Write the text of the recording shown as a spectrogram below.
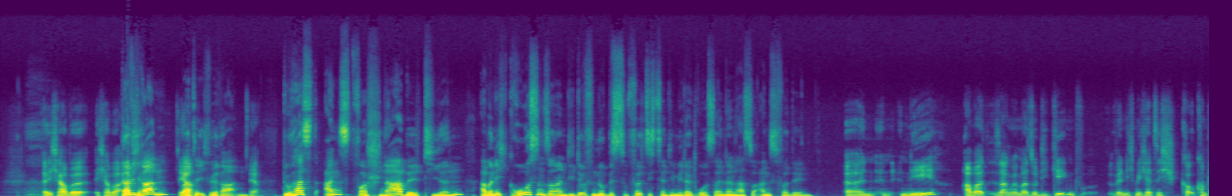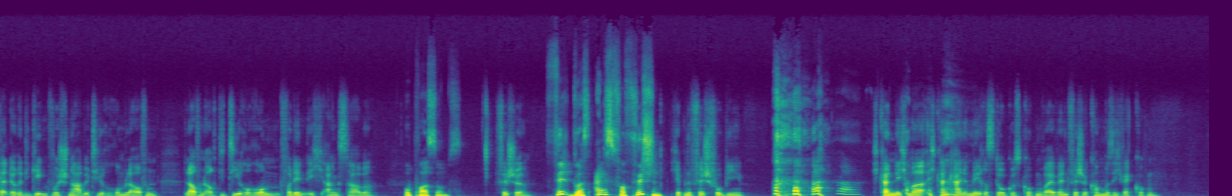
Ich habe, ich habe Darf ich raten? Ja. Warte, ich will raten. Ja. Du hast Angst vor Schnabeltieren, aber nicht großen, sondern die dürfen nur bis zu 40 Zentimeter groß sein. Dann hast du Angst vor denen. Äh, nee, aber sagen wir mal so, die Gegend, wenn ich mich jetzt nicht ko komplett irre, die Gegend, wo Schnabeltiere rumlaufen, laufen auch die Tiere rum, vor denen ich Angst habe. Opossums. Fische. Fi du hast Angst vor Fischen. Ich habe eine Fischphobie. ich kann nicht mal, ich kann keine Meeresdokus gucken, weil wenn Fische kommen, muss ich weggucken.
